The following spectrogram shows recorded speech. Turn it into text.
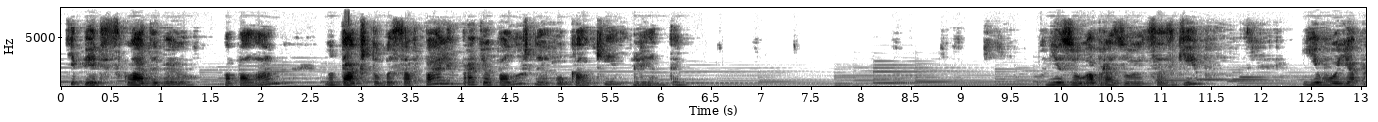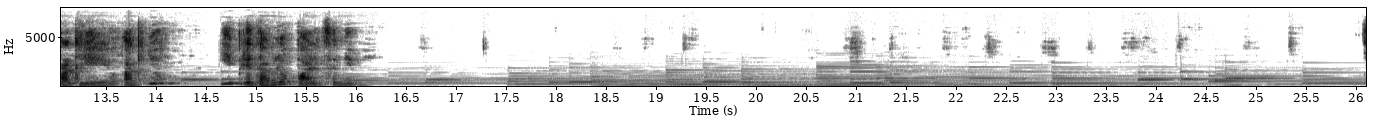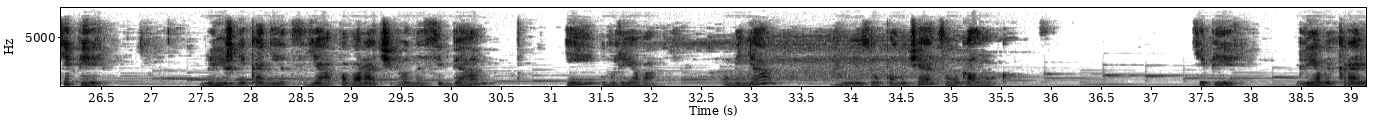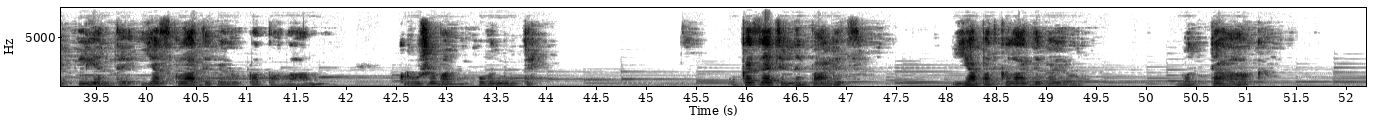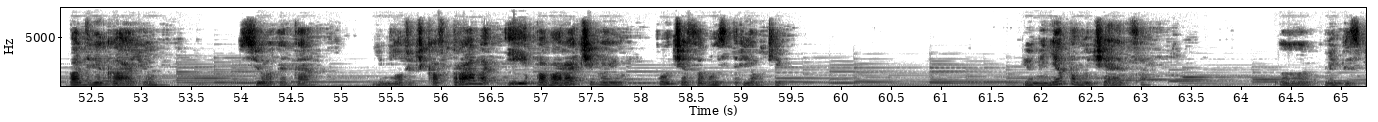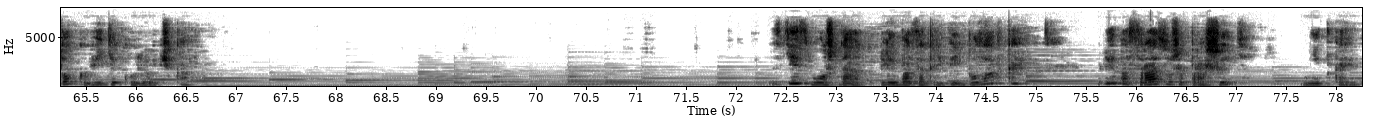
Теперь складываю пополам, но так, чтобы совпали противоположные уголки ленты. Внизу образуется сгиб. Его я прогрею огнем и придавлю пальцами. Теперь ближний конец я поворачиваю на себя и влево. У меня внизу получается уголок. Теперь левый край ленты я складываю пополам, кружевом внутрь. Указательный палец я подкладываю вот так, подвигаю все это немножечко вправо и поворачиваю по часовой стрелке. И у меня получается э, лепесток в виде кулечка. Здесь можно либо закрепить булавкой, либо сразу же прошить ниткой.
